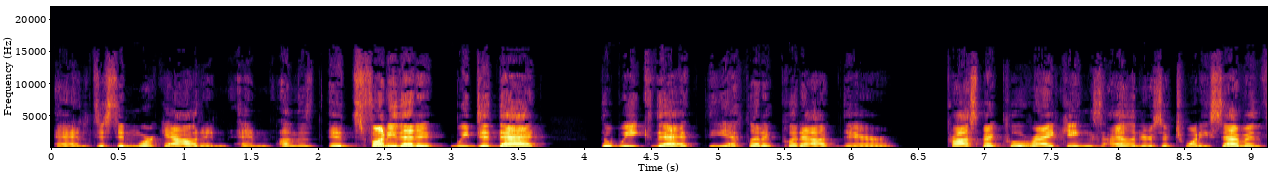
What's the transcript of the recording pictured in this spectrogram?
and just didn't work out. And and on the, it's funny that it we did that the week that the Athletic put out their prospect pool rankings. Islanders are 27th,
